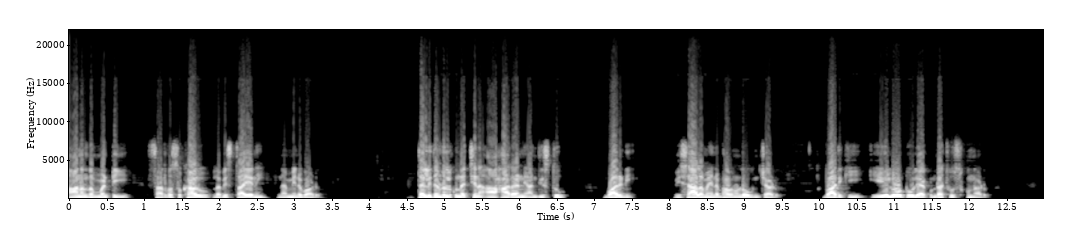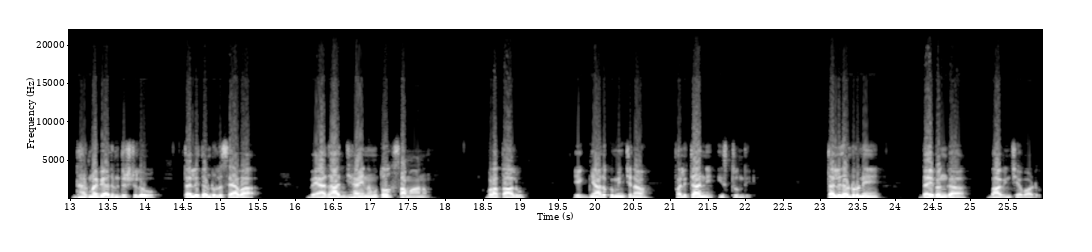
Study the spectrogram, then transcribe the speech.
ఆనందం వంటి సర్వసుఖాలు లభిస్తాయని నమ్మినవాడు. తల్లిదండ్రులకు నచ్చిన ఆహారాన్ని అందిస్తూ వారిని విశాలమైన భవనంలో ఉంచాడు. వారికి ఏ లోటు లేకుండా చూసుకున్నాడు. ధర్మవ్యాధుని దృష్టిలో తల్లిదండ్రుల సేవ వేదాధ్యయనముతో సమానం. వ్రతాలు యజ్ఞాలకు మించిన ఫలితాన్ని ఇస్తుంది. తల్లిదండ్రులనే దైవంగా భావించేవాడు.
